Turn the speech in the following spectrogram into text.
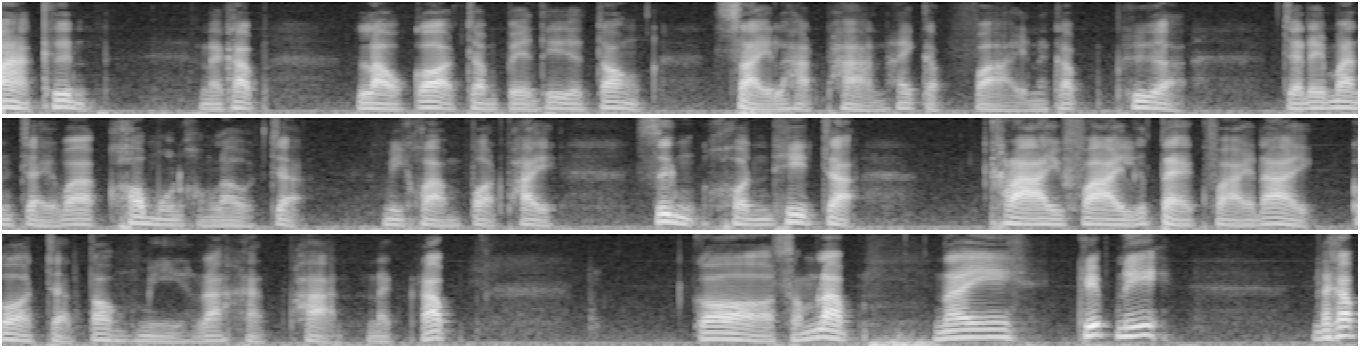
มากขึ้นนะครับ เราก็จำเป็นที่จะต้องใส่รหัสผ่านให้กับไฟล์นะครับ เพื่อจะได้มั่นใจว่าข้อมูลของเราจะมีความปลอดภัย ซึ่งคนที่จะคลายไฟล์หรือแตกไฟล์ได้ก็จะต้องมีรหัสผ่านนะครับ ก็สำหรับใน คลิปนี้นะครับ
